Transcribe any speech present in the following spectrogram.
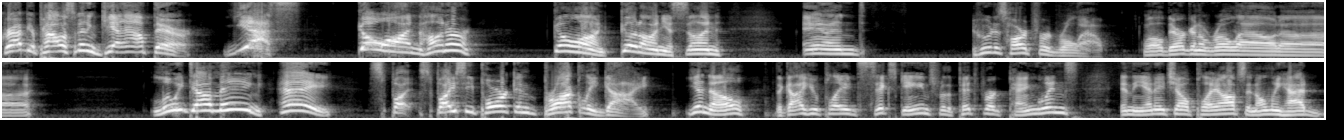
grab your palisman and get out there. Yes, go on, Hunter. Go on. Good on you, son. And who does Hartford roll out? Well, they're going to roll out uh, Louis Domingue. Hey, sp- spicy pork and broccoli guy. You know, the guy who played six games for the Pittsburgh Penguins in the NHL playoffs and only had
